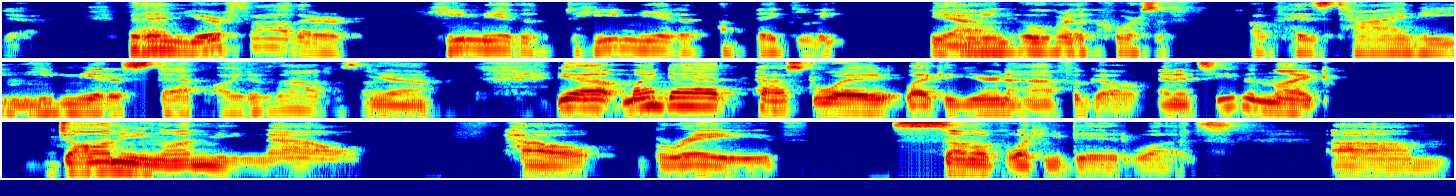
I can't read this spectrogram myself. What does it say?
Yeah. but then your father he made a he made a, a big leap. yeah I mean, over the course of of his time, he Mhm. he made a step out of that. That Yeah. right? yeah my dad passed away like a year and a half ago and it's even like dawning on me now how brave some of what he did was. Um,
